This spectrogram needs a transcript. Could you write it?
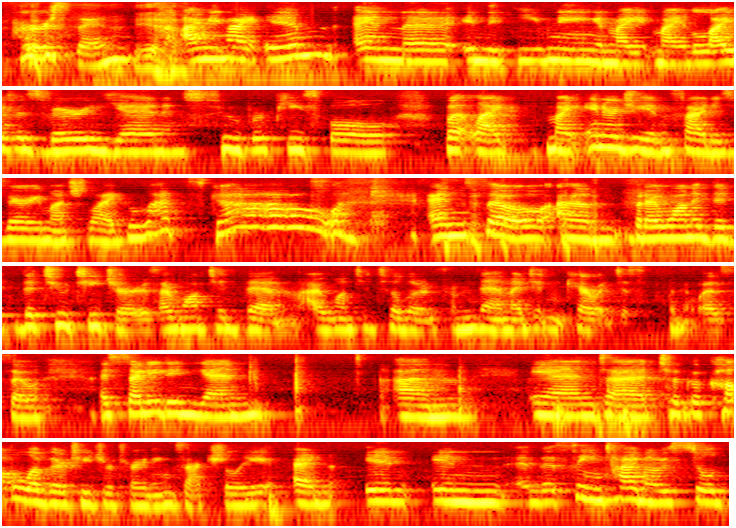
person. Yeah. i mean i am in the in the evening and my my life is very yin and super peaceful but like my energy inside is very much like let's go. And so um but i wanted the the two teachers. I wanted them. I wanted to learn from them. I didn't care what discipline it was. So i studied in yin um and uh, took a couple of their teacher trainings actually. And in in the same time, I was still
